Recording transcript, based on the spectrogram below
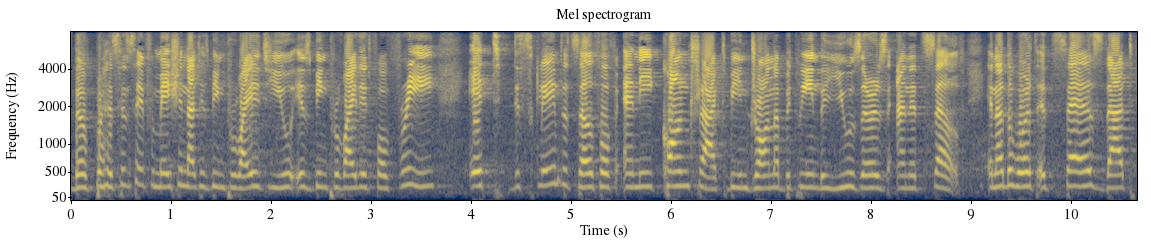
the the information that is being provided to you is being provided for free, it disclaims itself of any contract being drawn up between the users and itself. In other words, it says that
